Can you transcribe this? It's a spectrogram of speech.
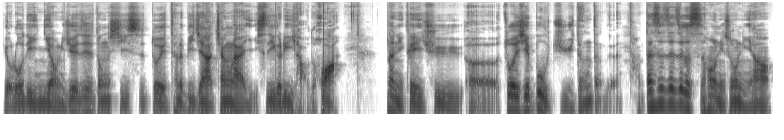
有落地应用，你觉得这些东西是对它的币价将来是一个利好的话，那你可以去呃做一些布局等等的。但是在这个时候，你说你要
